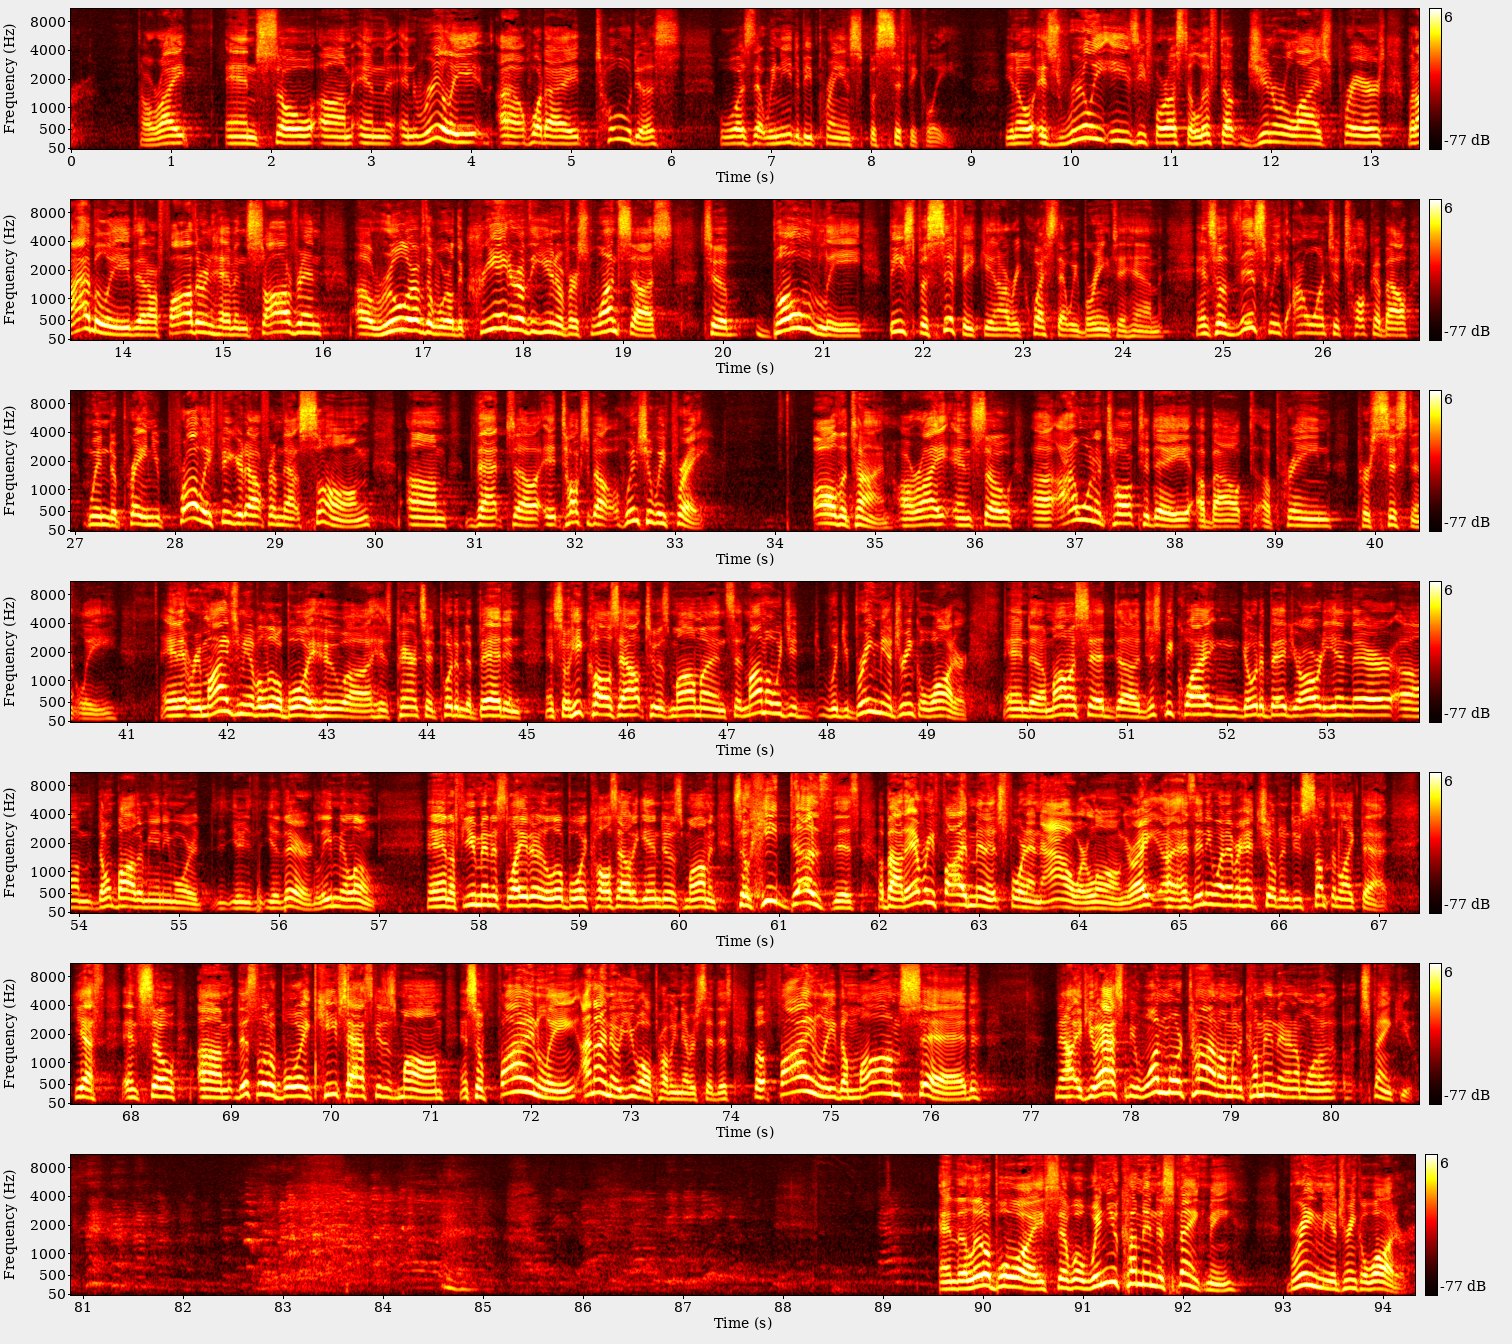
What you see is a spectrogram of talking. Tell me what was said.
all right? And so, um, and, and really, uh, what I told us was that we need to be praying specifically. You know, it's really easy for us to lift up generalized prayers, but I believe that our Father in heaven, sovereign uh, ruler of the world, the creator of the universe, wants us to boldly be specific in our requests that we bring to Him. And so this week, I want to talk about when to pray. And you probably figured out from that song um, that uh, it talks about when should we pray? All the time, all right? And so uh, I want to talk today about uh, praying persistently. And it reminds me of a little boy who uh, his parents had put him to bed. And, and so he calls out to his mama and said, Mama, would you, would you bring me a drink of water? And uh, mama said, uh, Just be quiet and go to bed. You're already in there. Um, don't bother me anymore. You're, you're there. Leave me alone. And a few minutes later, the little boy calls out again to his mom. And so he does this about every five minutes for an hour long, right? Uh, has anyone ever had children do something like that? Yes. And so um, this little boy keeps asking his mom. And so finally, and I know you all probably never said this, but finally the mom said, Now, if you ask me one more time, I'm going to come in there and I'm going to spank you. And the little boy said, Well, when you come in to spank me, bring me a drink of water.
